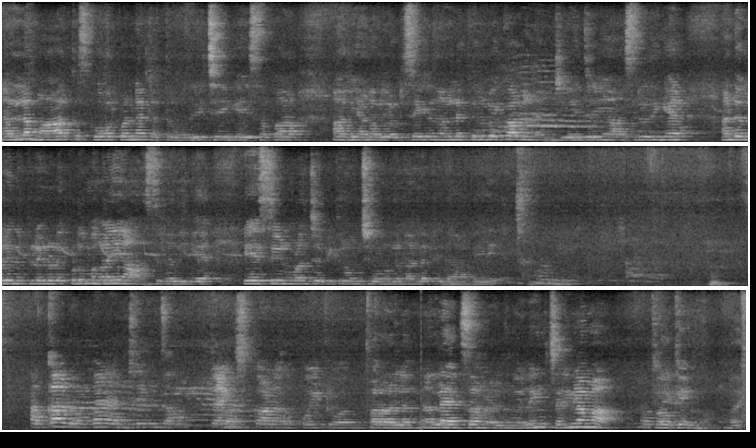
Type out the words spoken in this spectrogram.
நல்ல மார்க் ஸ்கோர் பண்ண கத்துற உதவி செய்யுங்க ஏசப்பா. ஆவியானவரை அப்படி செய்கிற நல்ல கிருபைக்காக நன்றி. ஏஞ்சலையும் ஆசீர்வதிங்க. ஆண்டவரே இந்த பிள்ளைகளுடைய குடும்பங்களையும் ஆசீர்வதிங்க. இயேசுவின் மூலம் ஜெபிக்கிறோம். ஜீவனுள்ள நல்ல பிதாவே. அக்கா ரொம்ப நன்றிங்கக்கா. தேங்க்ஸ்க்கா நாங்கள் போயிட்டு வரோம். பரவாயில்ல. நல்ல எக்ஸாம் எழுதுங்க. இல்லைங்க சரிங்களாம்மா? ஓகேங்கம்மா பாய்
